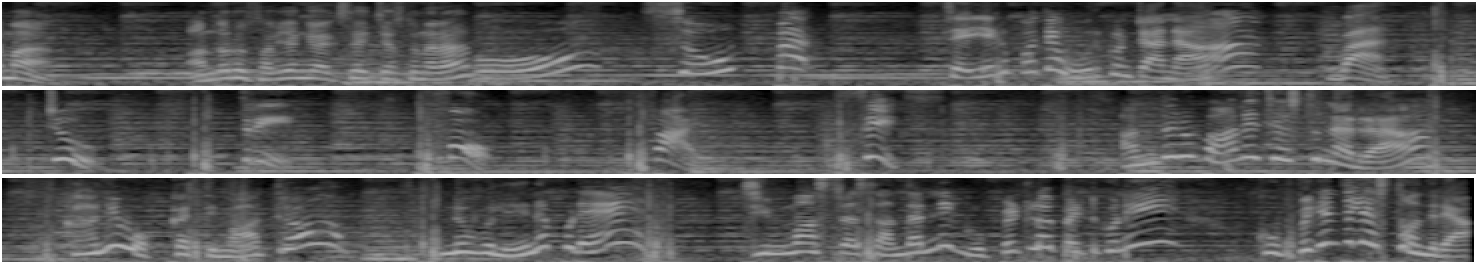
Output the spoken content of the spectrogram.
ఏమ్మా అందరూ సవ్యంగా ఎక్సర్సైజ్ చేస్తున్నారా? ఓ సూపర్. చెయ్యకపోతే ఊరుకుంటానా? One two three four five six. అందరూ బానే చేస్తున్నారా? కానీ ఒక్కతి మాత్రం నువ్వు లేనప్పుడే జిమ్ మాస్టర్స్ అందరినీ గుప్పెట్లో పెట్టుకుని కుప్పిగింతలేస్తోందిరా.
